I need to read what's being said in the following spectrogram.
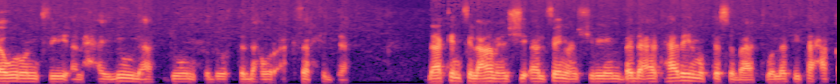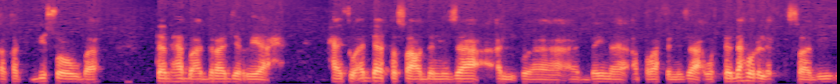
دور في الحيلولة دون حدوث تدهور أكثر حدة. لكن في العام 2020 بدأت هذه المكتسبات والتي تحققت بصعوبة تذهب أدراج الرياح. حيث أدى تصاعد النزاع بين أطراف النزاع والتدهور الاقتصادي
